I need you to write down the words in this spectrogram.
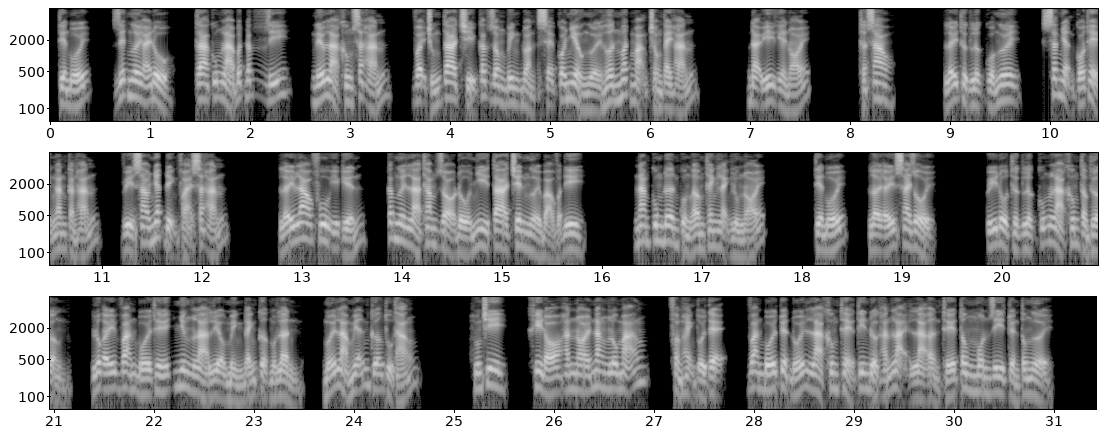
Tiền bối, giết ngươi hái đồ, ta cũng là bất đắc dĩ, nếu là không sát hắn, vậy chúng ta chỉ các dong binh đoàn sẽ có nhiều người hơn mất mạng trong tay hắn. Đại y thì nói. Thật sao? Lấy thực lực của ngươi, xác nhận có thể ngăn cản hắn, vì sao nhất định phải sát hắn? Lấy lao phu ý kiến, các ngươi là thăm dò đồ nhi ta trên người bảo vật đi. Nam cung đơn cùng âm thanh lạnh lùng nói. Tiền bối, lời ấy sai rồi. Quý đồ thực lực cũng là không tầm thường, lúc ấy van bối thế nhưng là liệu mình đánh cược một lần, mới là miễn cưỡng thủ thắng. Húng chi, khi đó hắn nói năng lô mãng, phẩm hạnh tồi tệ van bối tuyệt đối là không thể tin được hắn lại là ẩn thế tông môn di tuyển tông người.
